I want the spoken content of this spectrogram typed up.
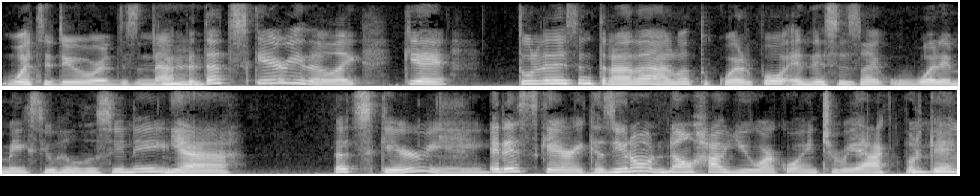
what to do or this and that but mm-hmm. that's scary though like que tú le des entrada algo a tu cuerpo and this is like what it makes you hallucinate Yeah. That's scary It is scary because you don't know how you are going to react. Porque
